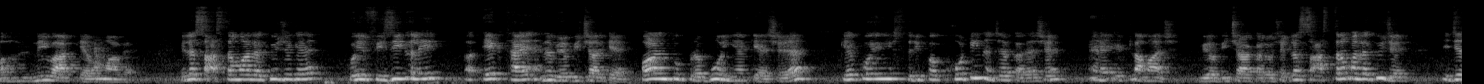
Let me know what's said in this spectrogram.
બહારની વાત કહેવામાં આવે. એટલે શાસ્ત્રમાં લખ્યું છે કે કોઈ ફિઝિકલી એક થાય, એને વ્યભિચાર કહે. પરંતુ પ્રભુ અહીંયા કહે છે કે કોઈ સ્ત્રી પર ખોટી નજર કરે છે એને એટલામાં જ વ્યભિચાર કર્યો છે. એટલે શાસ્ત્રમાં લખ્યું છે એ જે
